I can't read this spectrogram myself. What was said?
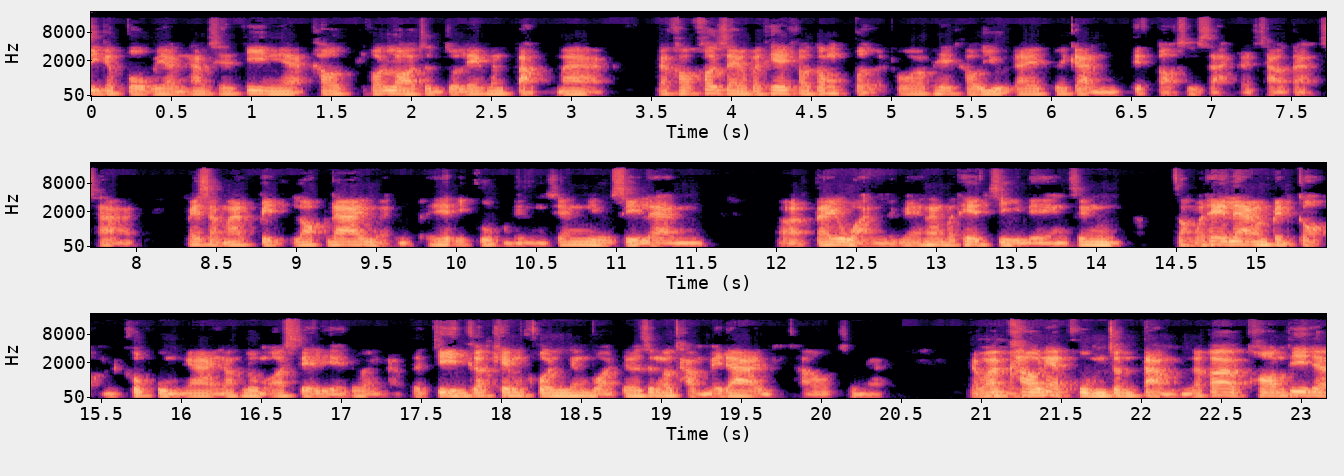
สิงคโปร์พยายามทำ safety เนี่ยเขาเขารอจนตัวเลขมันต่ำมาก แล้วเขาเข้าใจว่าประเทศเขาต้องเปิดเพราะว่าประเทศเขาอยู่ได้ด้วยการติดต่อสื่อสารกับชาวต่างชาติ ไม่สามารถปิดล็อกได้เหมือนประเทศอีกกลุ่มหนึ่งเช่นนิวซีแลนด์ไต้หวันหรือแม้กระทั่งประเทศจีนเอง ซึ่งสองประเทศแรกมันเป็นเกาะควบคุมง่ายนะรวมออสเตรเลียด้วยครับแต่จีนก็เข้มข้นเรื่องบอร์เดอร์ซึ่งเราทำไม่ได้เหมือนเขาใช่ไหมแต่ว่าเขาเนี่ยคุมจนต่ำแล้วก็พร้อมที่จะ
